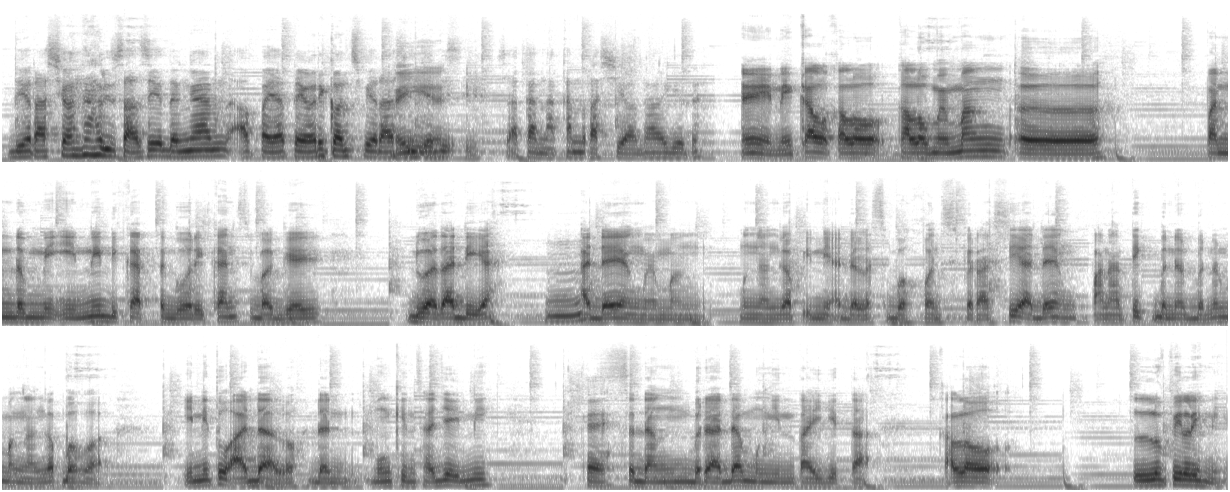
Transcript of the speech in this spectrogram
dirasionalisasi dengan apa ya teori konspirasi Iya jadi sih. seakan-akan rasional gitu Eh, nih kalau kalau kalau memang eh, pandemi ini dikategorikan sebagai dua tadi ya. Hmm. Ada yang memang menganggap ini adalah sebuah konspirasi, ada yang fanatik benar-benar menganggap bahwa ini tuh ada loh dan mungkin saja ini oke sedang berada mengintai kita. Kalau lu pilih nih,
